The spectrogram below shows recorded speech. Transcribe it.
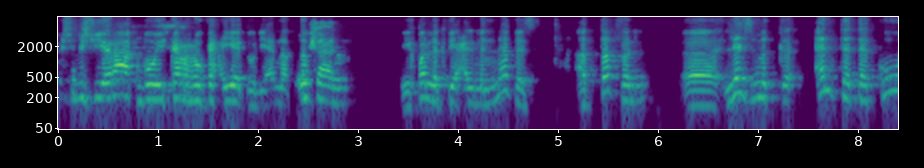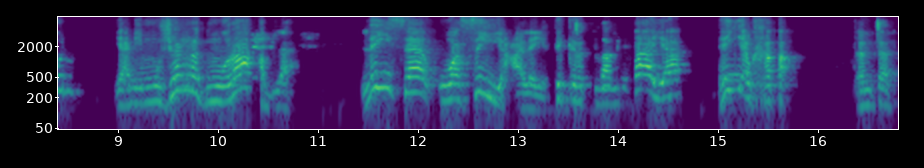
مش باش يراقبه ويكرهه في حياته لأن الطفل يقول لك في علم النفس الطفل آه لازمك أنت تكون يعني مجرد مراقب له. ليس وصي عليه. فكرة الوصايه هي الخطأ. فهمت؟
